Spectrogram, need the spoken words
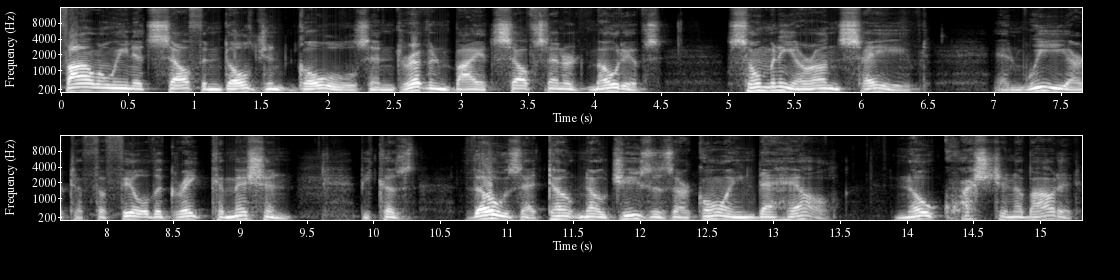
following its self indulgent goals and driven by its self centered motives. So many are unsaved, and we are to fulfill the Great Commission because those that don't know Jesus are going to hell. No question about it.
